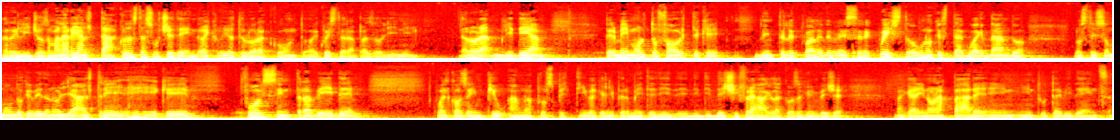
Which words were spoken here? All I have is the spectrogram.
religiosa, ma la realtà, cosa sta succedendo? Ecco, io te lo racconto, e questo era Pasolini. Allora l'idea per me molto forte che l'intellettuale deve essere questo, uno che sta guardando lo stesso mondo che vedono gli altri e che forse intravede qualcosa in più, ha una prospettiva che gli permette di, di, di decifrarla, cosa che invece magari non appare in, in tutta evidenza.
